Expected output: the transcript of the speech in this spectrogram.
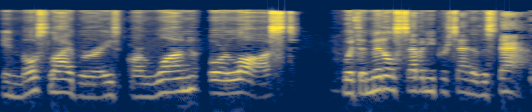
in most libraries are won or lost with the middle 70% of the staff.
